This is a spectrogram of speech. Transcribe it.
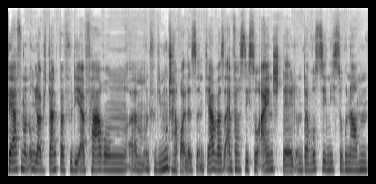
werfen und unglaublich dankbar für die Erfahrungen ähm, und für die Mutterrolle sind, ja, was einfach sich so einstellt. Und da wusste ich nicht so genau, hm,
